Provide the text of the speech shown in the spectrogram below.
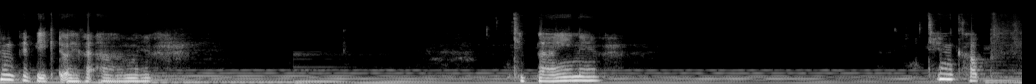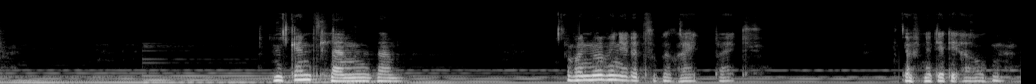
Und bewegt eure Arme, die Beine, den Kopf. Und ganz langsam, aber nur wenn ihr dazu bereit seid, öffnet ihr die Augen.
